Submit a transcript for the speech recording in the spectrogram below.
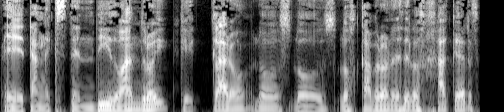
eh, tan extendido Android que claro los, los, los cabrones de los hackers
